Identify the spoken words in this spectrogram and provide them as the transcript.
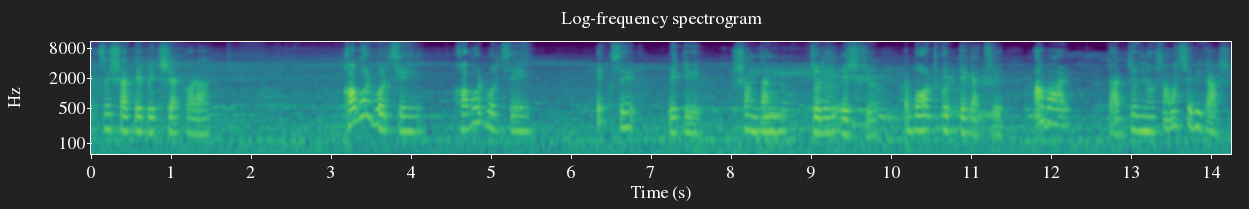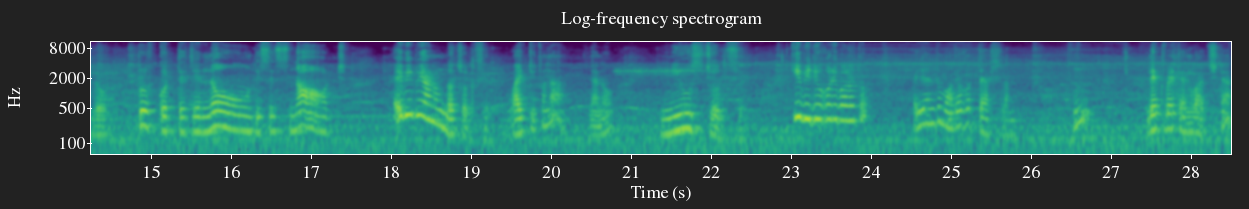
এক্সের সাথে বেড শেয়ার করা। খবর বলছে খবর বলছে এক্সে পেটে সন্তান চলে এসছে বট করতে গেছে। আবার তার জন্য সমাজসেবিকা আসলো প্রুফ করতে যে no this is not ABP Ananda চলছে। ওয়াইটি তো না যেন নিউজ চলছে। কি ভিডিও করি বলো তো? এই জন্য একটু মজা করতে আসলাম। হুম? লেট ওয়েট অ্যান্ড ওয়াচ না?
